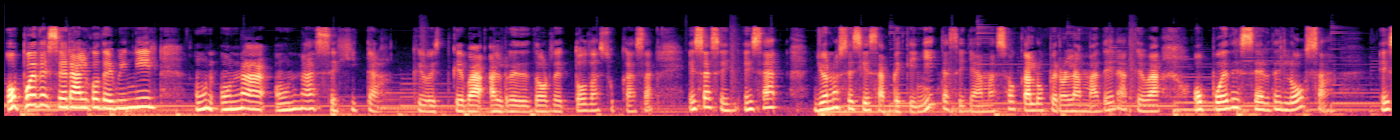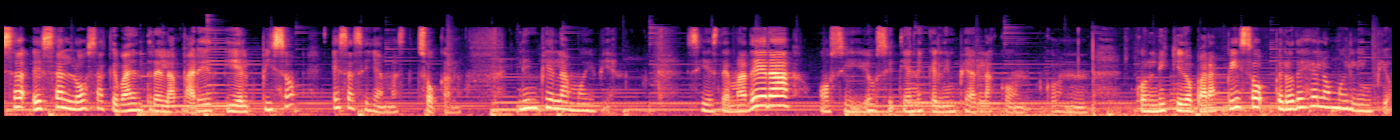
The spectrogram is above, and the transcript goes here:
O puede ser algo de vinil, una, una cejita que, que, va alrededor de toda su casa. Esa, esa, yo no sé si esa pequeñita se llama zócalo, pero la madera que va, o puede ser de losa. Esa, esa losa que va entre la pared y el piso, esa se llama zócalo. Límpiela muy bien. Si es de madera o si, o si tiene que limpiarla con, con, líquido para piso, pero déjelo muy limpio.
